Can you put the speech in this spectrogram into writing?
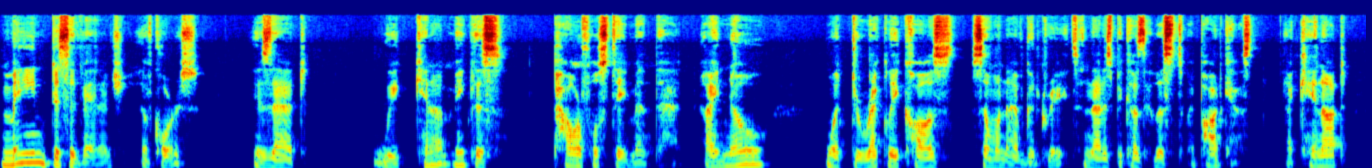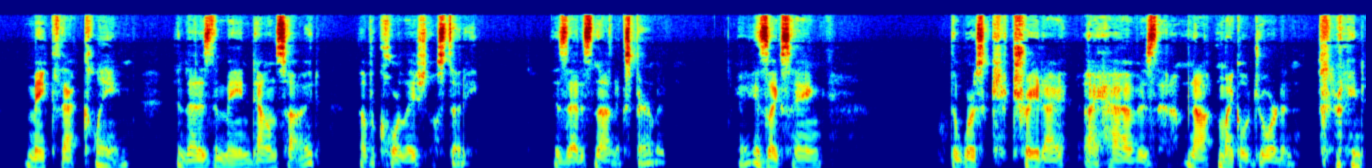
main disadvantage, of course, is that we cannot make this powerful statement that I know what directly caused someone to have good grades, and that is because they listen to my podcast. I cannot make that claim, and that is the main downside of a correlational study. Is that it's not an experiment. It's like saying the worst trait I, I have is that I'm not Michael Jordan. Right?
